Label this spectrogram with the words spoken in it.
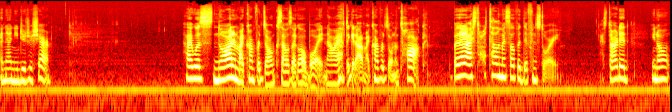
and I need you to share. I was not in my comfort zone because I was like, oh boy, now I have to get out of my comfort zone and talk. But I started telling myself a different story. I started, you know,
